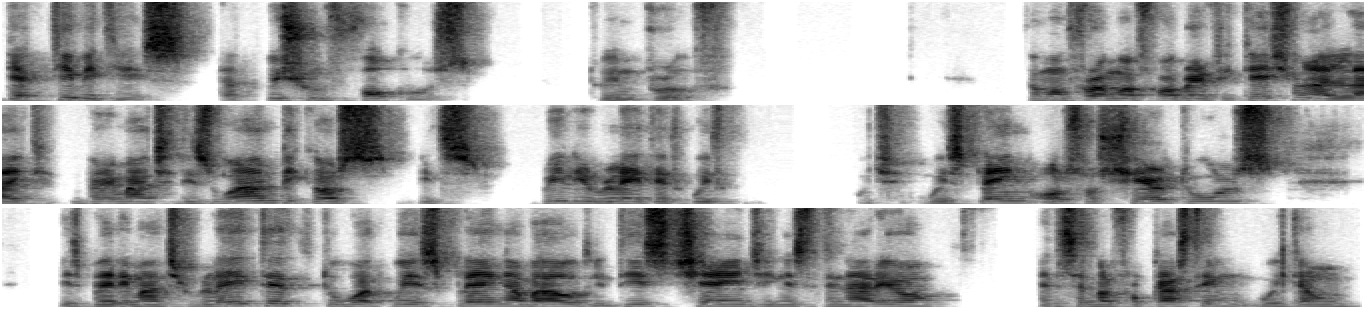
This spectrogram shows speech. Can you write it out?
the activities that we should focus to improve? Common framework for verification, I like very much this one because it's really related with which we explain. Also share tools is very much related to what we explain about this change in scenario ensemble forecasting, we can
